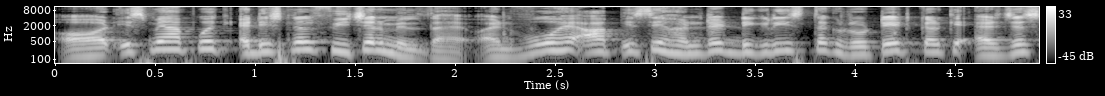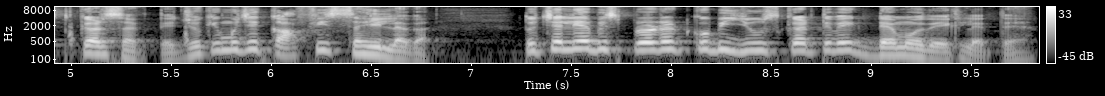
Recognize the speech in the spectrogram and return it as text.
और इसमें आपको एक एडिशनल फीचर मिलता है एंड वो है आप इसे 100 डिग्रीज तक रोटेट करके एडजस्ट कर सकते हैं जो कि मुझे काफ़ी सही लगा। तो चलिए अब इस प्रोडक्ट को भी यूज़ करते हुए एक डेमो देख लेते हैं।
